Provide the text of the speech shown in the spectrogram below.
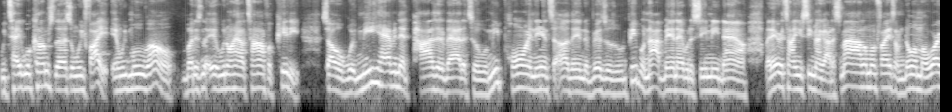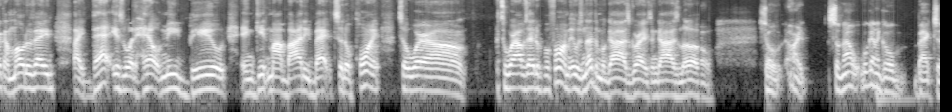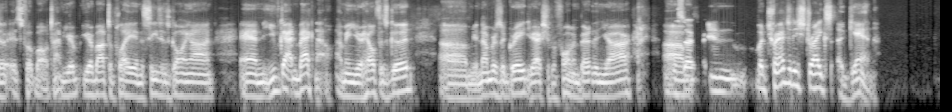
we take what comes to us and we fight and we move on. But it's it, we don't have time for pity. So with me having that positive attitude, with me pouring into other individuals, with people not being able to see me down, but every time you see me, I got a smile on my face. I'm doing my work. I'm motivating. Like that is what helped me build and get my body back to the point to where um to where I was able to perform. It was nothing but God's grace and God's love. So all right, so now we're going to go back to it's football time. You're you're about to play, and the season's going on, and you've gotten back now. I mean, your health is good, um, your numbers are great. You're actually performing better than you are. Um, yes, and but tragedy strikes again.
